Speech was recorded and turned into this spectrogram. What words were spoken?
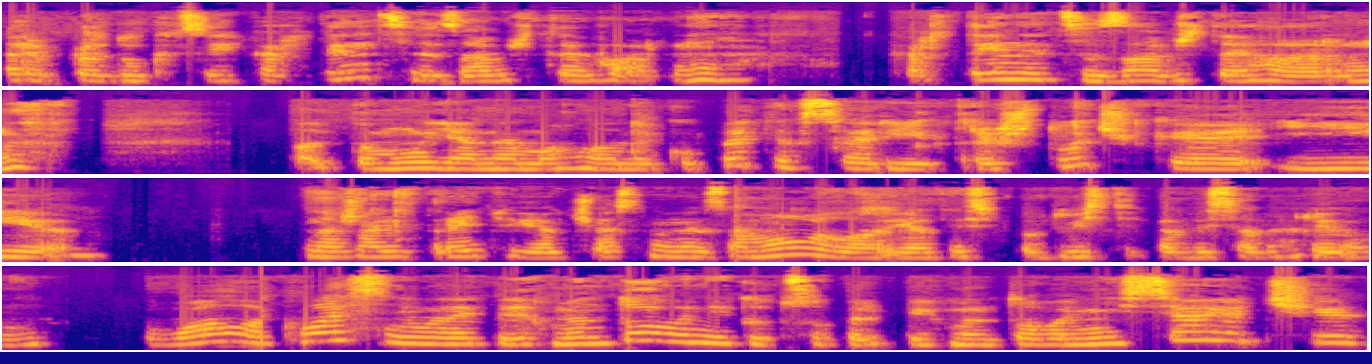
Репродукції картин це завжди гарно. Картини це завжди гарно. Тому я не могла не купити в серії три штучки, і, на жаль, третю я чесно не замовила. Я десь по 250 гривень купувала. Класні, вони пігментовані, тут суперпігментовані сяючі.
